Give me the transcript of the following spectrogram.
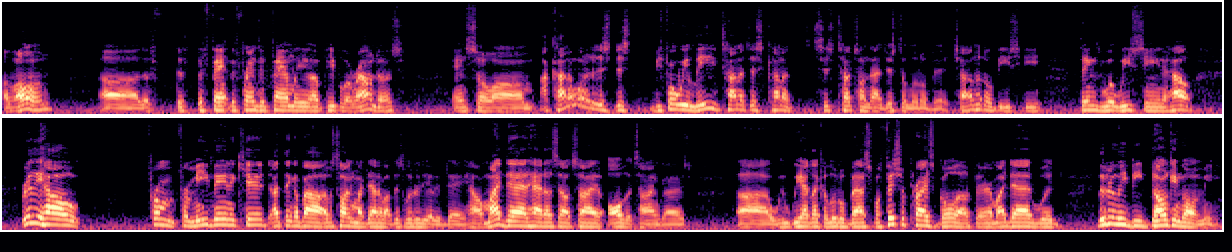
alone, uh, the the the, fa- the friends and family of people around us. And so um, I kind of wanted to just, just before we leave, kind of just kind of just touch on that just a little bit. Childhood obesity, things what we've seen, and how really how from from me being a kid, I think about I was talking to my dad about this literally the other day. How my dad had us outside all the time, guys. Uh, we we had like a little basketball Fisher Price goal out there. and My dad would literally be dunking on me,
